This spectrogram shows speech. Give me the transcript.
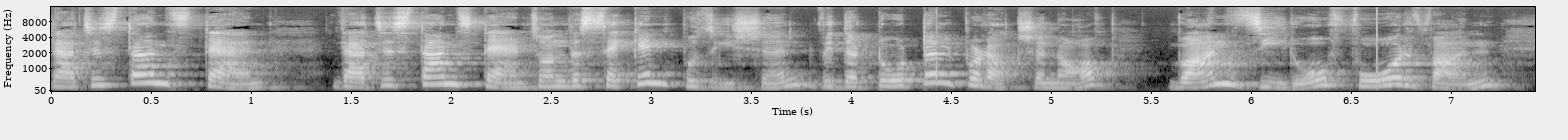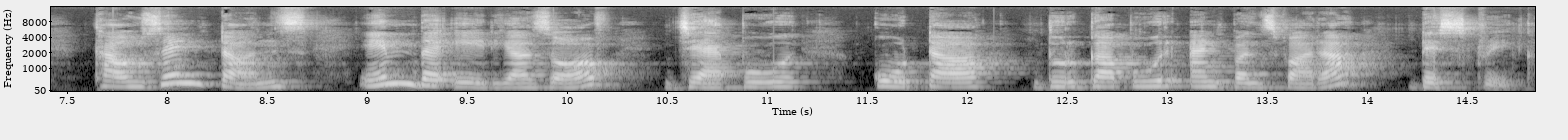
Rajasthan stand Rajasthan stands on the second position with a total production of 1041,000 tons in the areas of Jaipur, Kota, Dungarpur and Banswara district.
